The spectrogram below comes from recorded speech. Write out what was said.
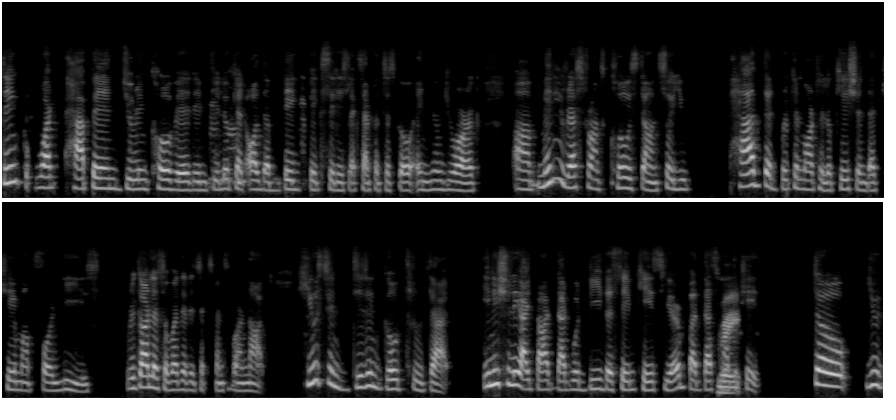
think what happened during COVID, and if you look at all the big, big cities like San Francisco and New York, um, many restaurants closed down. So you had that brick and mortar location that came up for lease, regardless of whether it's expensive or not. Houston didn't go through that. Initially, I thought that would be the same case here, but that's not the case. So you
